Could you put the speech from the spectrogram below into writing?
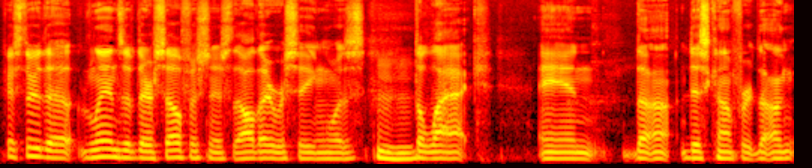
Because through the lens of their selfishness, all they were seeing was Mm-hmm. the lack and the uh, discomfort, the un,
